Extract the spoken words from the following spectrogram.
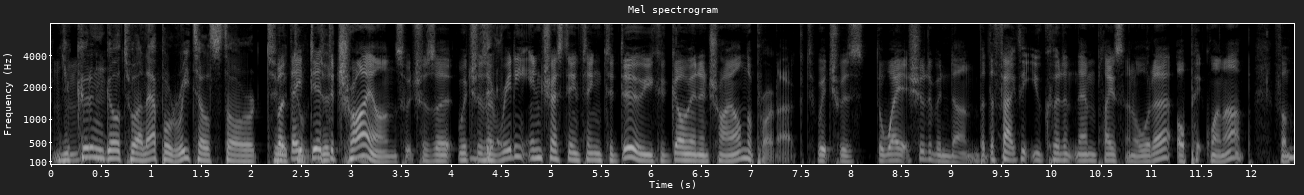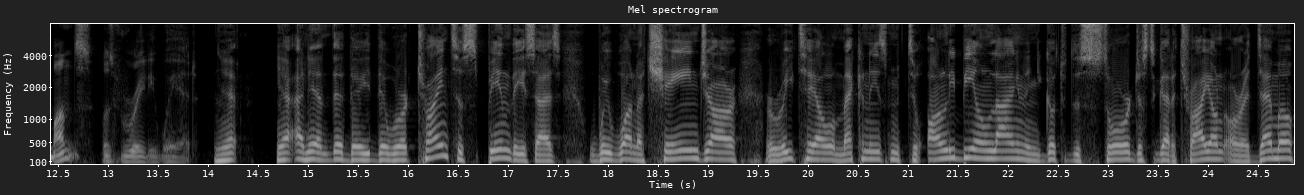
You Mhm. couldn't go to an Apple retail store to. but they to- did to- the try-ons, which was a which was a really interesting thing to do. You could go in and try on the product, which was the way it should have been done. But the fact that you couldn't then place an order or pick one up for months was really weird. Yeah. Yeah, and they, they were trying to spin this as we want to change our retail mechanism to only be online, and you go to the store just to get a try on or a demo,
